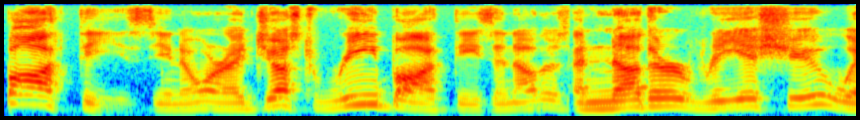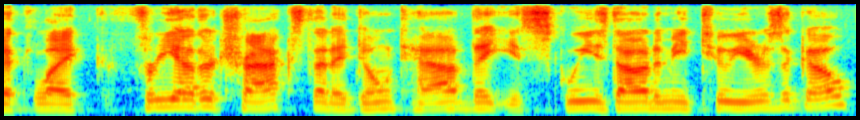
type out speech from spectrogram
bought these, you know, or I just rebought these, and now there's another reissue with like three other tracks that I don't have that you squeezed out of me two years ago.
